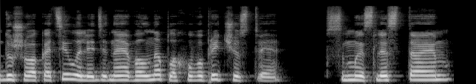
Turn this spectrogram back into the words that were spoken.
Душу окатила ледяная волна плохого предчувствия. «В смысле с Таем?»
